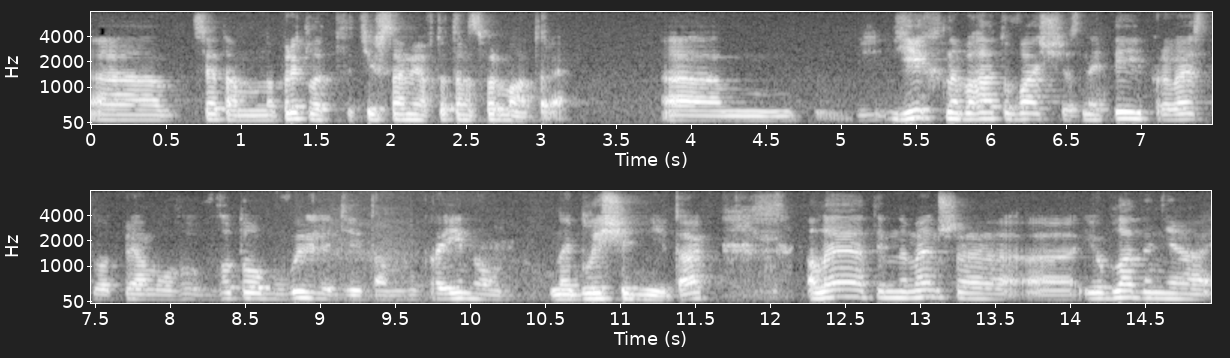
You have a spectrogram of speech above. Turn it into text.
Е, Це там, наприклад, ті ж самі автотрансформатори. Їх набагато важче знайти і привезти от прямо в готовому вигляді там в Україну найближчі дні, так але тим не менше, е, і обладнання,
